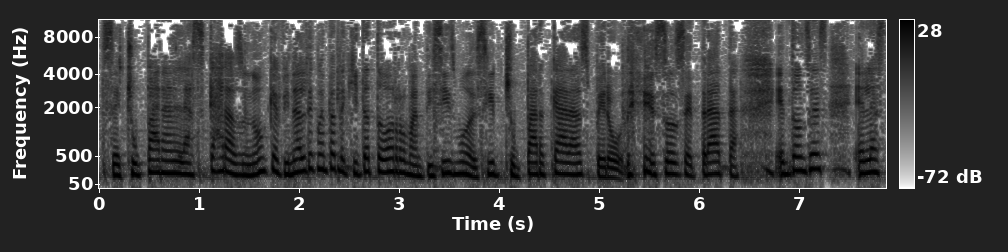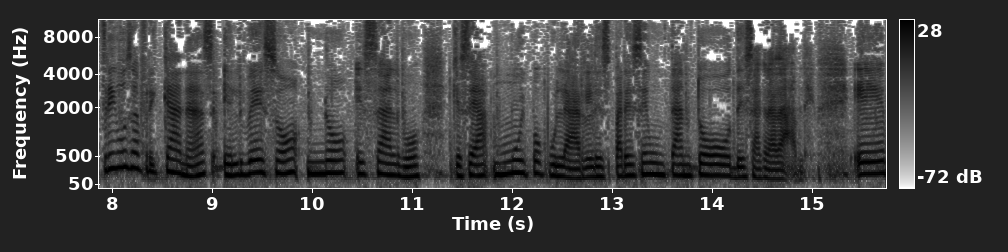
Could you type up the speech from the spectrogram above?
se chuparan las caras, ¿no? Que a final de cuentas le quita todo romanticismo decir chupar caras, pero de eso se trata. Entonces, en las tribus africanas, el beso no es algo que sea muy popular, les parece un tanto desagradable. Eh,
